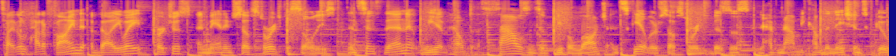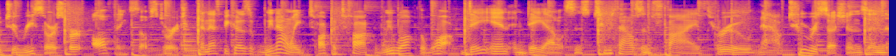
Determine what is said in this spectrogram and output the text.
titled How to Find, Evaluate, Purchase, and Manage Self Storage Facilities. And since then, we have helped thousands of people launch and scale their self storage business and have now become the nation's go to resource for all things self storage. And that's because we not only talk the talk, we walk the walk day in and day out since 2005 through now two recessions and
